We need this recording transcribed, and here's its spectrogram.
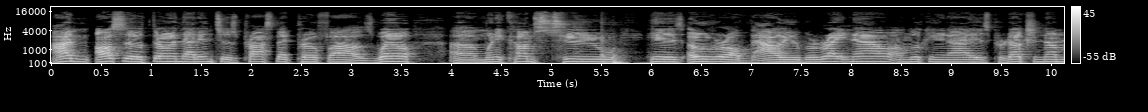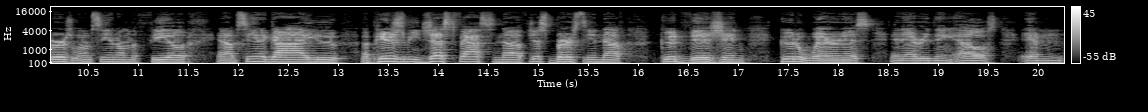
I'm also throwing that into his prospect profile as well um, when it comes to his overall value. But right now, I'm looking at his production numbers, what I'm seeing on the field, and I'm seeing a guy who appears to be just fast enough, just bursty enough, good vision, good awareness, and everything else. And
